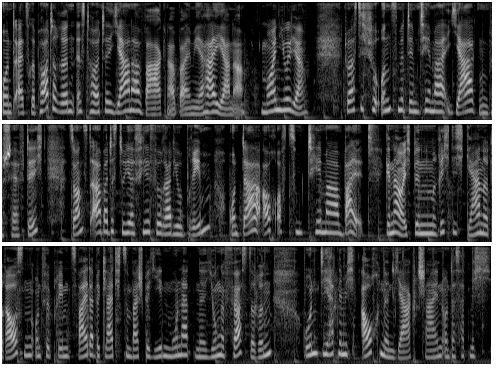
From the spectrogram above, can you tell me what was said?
Und als Reporterin ist heute Jana Wagner bei mir. Hi Jana. Moin Julia. Du hast dich für uns mit dem Thema Jagen beschäftigt. Sonst arbeitest du ja viel für Radio Bremen und da auch oft zum Thema Wald. Genau, ich bin richtig gerne draußen und für Bremen 2, da begleite ich zum Beispiel jeden Monat eine junge Försterin und die hat nämlich auch einen Jagdschein und das hat mich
